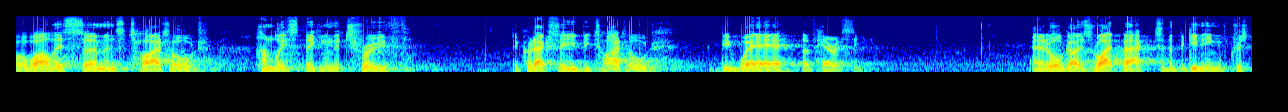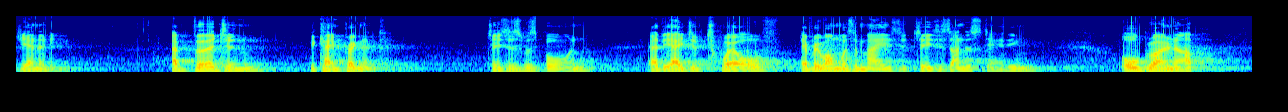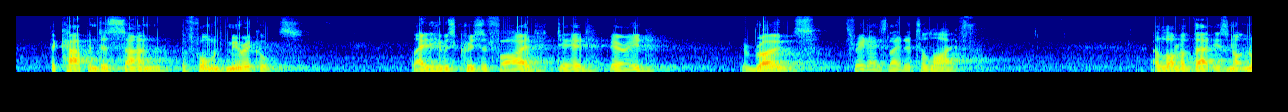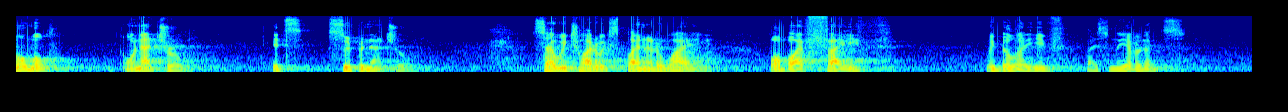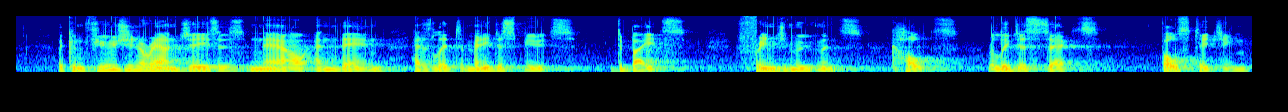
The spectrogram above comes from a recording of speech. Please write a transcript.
Well, while this sermon's titled Humbly Speaking the Truth, it could actually be titled Beware of Heresy. And it all goes right back to the beginning of Christianity. A virgin became pregnant. Jesus was born. At the age of 12, everyone was amazed at Jesus' understanding. All grown up, the carpenter's son performed miracles. Later, he was crucified, dead, buried, rose three days later to life. A lot of that is not normal or natural, it's supernatural. So we try to explain it away, or by faith, we believe based on the evidence. The confusion around Jesus now and then has led to many disputes, debates, fringe movements, cults, religious sects, false teaching,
